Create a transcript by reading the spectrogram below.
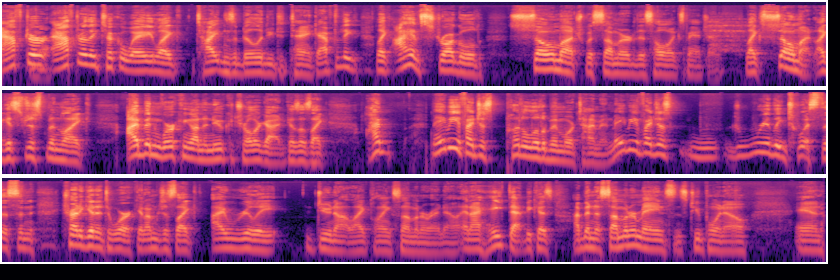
after after they took away like Titan's ability to tank. After they like, I have struggled so much with Summoner this whole expansion, like so much. Like it's just been like I've been working on a new controller guide because I was like, I maybe if I just put a little bit more time in, maybe if I just really twist this and try to get it to work. And I'm just like, I really do not like playing Summoner right now, and I hate that because I've been a Summoner main since 2.0. And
